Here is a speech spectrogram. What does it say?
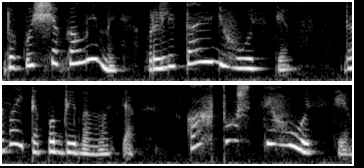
До куща калини прилітають гості. Давайте подивимося, а хто ж ці гості?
